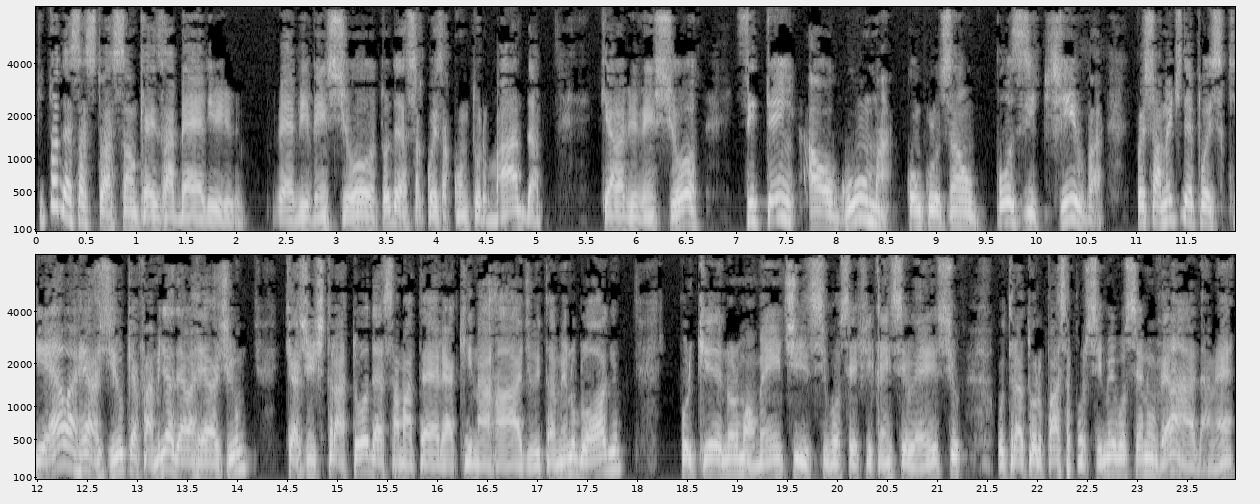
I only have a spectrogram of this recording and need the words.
que toda essa situação que a Isabelle é, vivenciou, toda essa coisa conturbada que ela vivenciou, Se tem alguma conclusão positiva, foi somente depois que ela reagiu, que a família dela reagiu, que a gente tratou dessa matéria aqui na rádio e também no blog, porque normalmente se você fica em silêncio, o trator passa por cima e você não vê nada, né?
